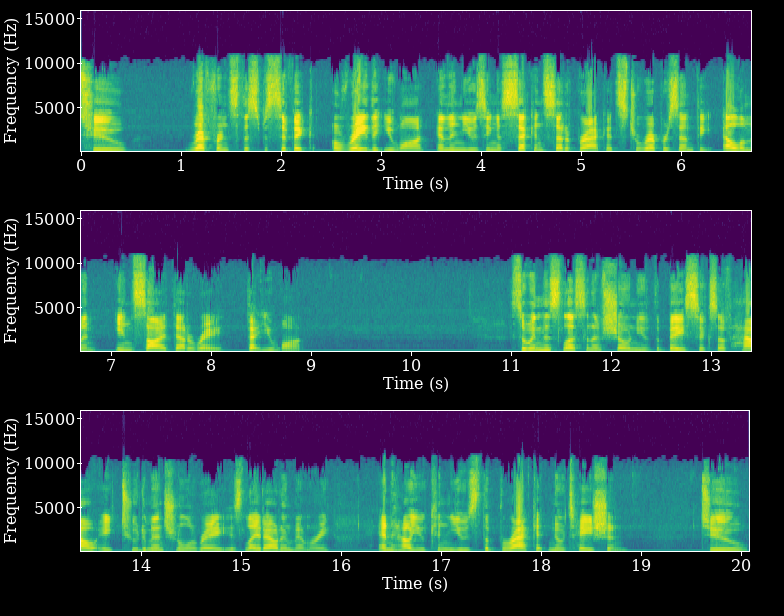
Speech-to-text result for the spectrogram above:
to reference the specific array that you want and then using a second set of brackets to represent the element inside that array that you want. So in this lesson I've shown you the basics of how a two-dimensional array is laid out in memory and how you can use the bracket notation to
